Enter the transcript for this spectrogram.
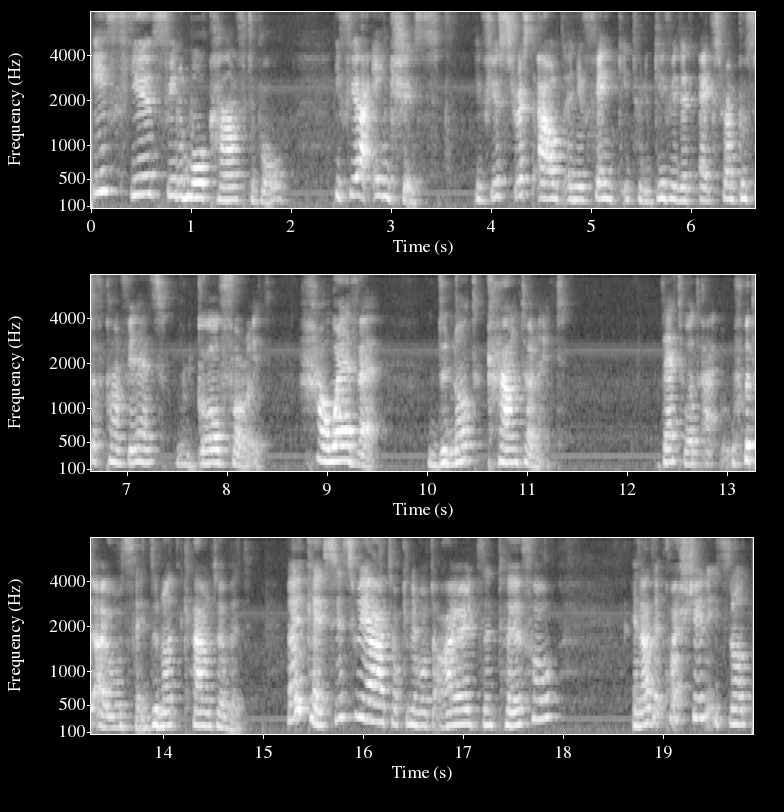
if you feel more comfortable, if you are anxious, if you're stressed out and you think it will give you that extra boost of confidence, go for it. However, do not count on it. That's what I, what I would say. Do not count on it. Okay, since we are talking about IELTS and TOEFL, another question, it's not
